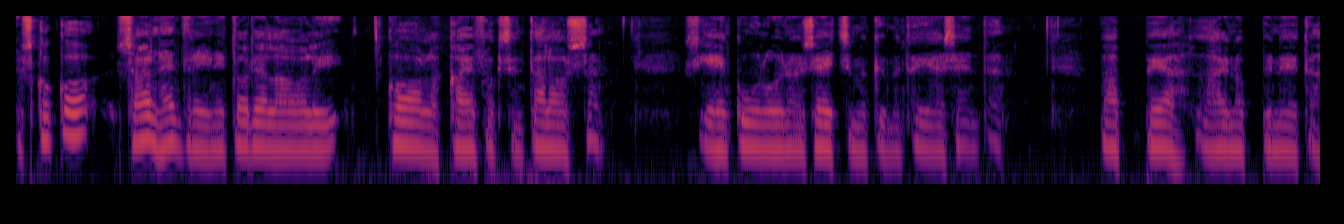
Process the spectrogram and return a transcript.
Jos koko Sanhedrini todella oli koolla Kaifaksen talossa, siihen kuului noin 70 jäsentä, pappeja, lainoppineita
